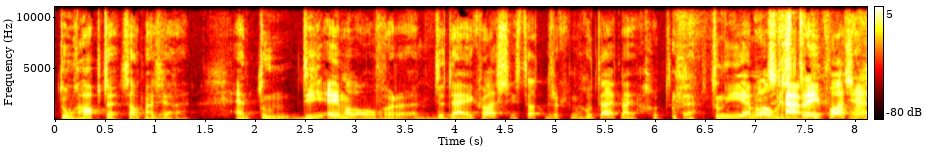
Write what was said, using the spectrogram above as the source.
toehapte, zal ik maar zeggen. En toen die eenmaal over de dijk was, is dat, druk ik me goed uit? Nou ja, goed. Toen die eenmaal In over de streep was, Ja.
